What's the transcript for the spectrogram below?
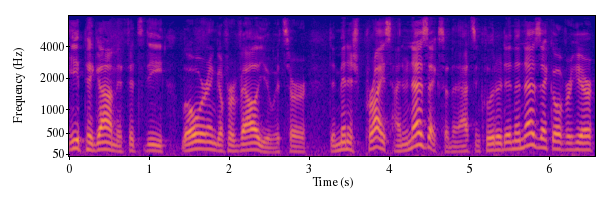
E pigam, if it's the lowering of her value, it's her diminished price, hanu nezek, so then that's included in the nezek over here,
